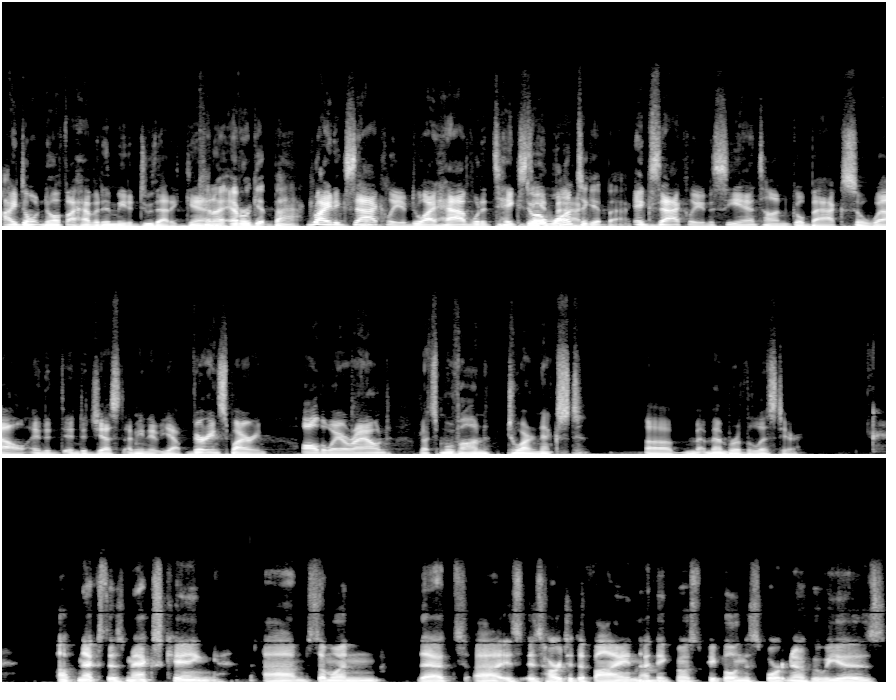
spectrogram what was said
I don't know if I have it in me to do that again. Can I ever get back? Right, exactly. Do I have what it takes to Do to I get want back? to get back? Exactly. And to see Anton go back so well and to, and to just, I mean, it- yeah, very inspiring all the way around. Let's move on to our next uh, m- member of the list here. Up next is Max King, um, someone that uh, is is hard to define. I Mhm. think most people in the sport know who he is,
